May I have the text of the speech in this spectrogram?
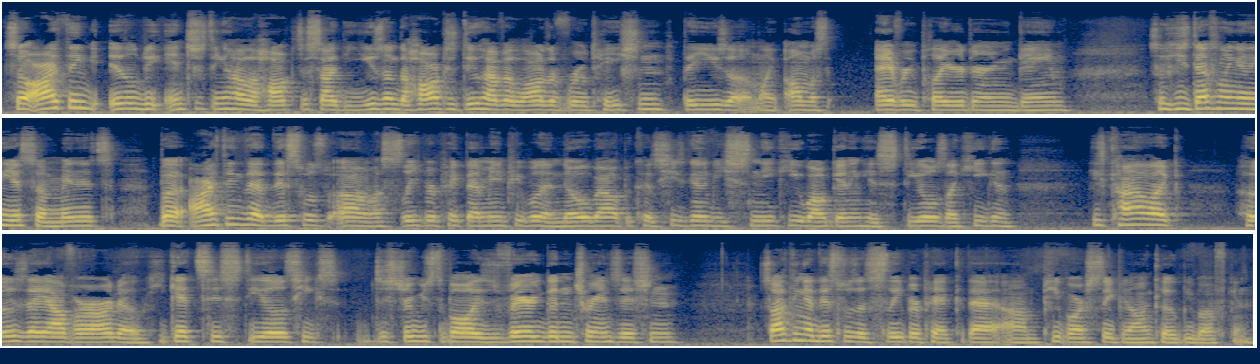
So I think it'll be interesting how the Hawks decide to use him. The Hawks do have a lot of rotation. They use um, like almost every player during the game. So he's definitely going to get some minutes. But I think that this was um, a sleeper pick that many people didn't know about because he's going to be sneaky while getting his steals. Like he can, he's kind of like Jose Alvarado. He gets his steals, he distributes the ball, he's very good in transition. So I think that this was a sleeper pick that um, people are sleeping on Kobe Bufkin.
